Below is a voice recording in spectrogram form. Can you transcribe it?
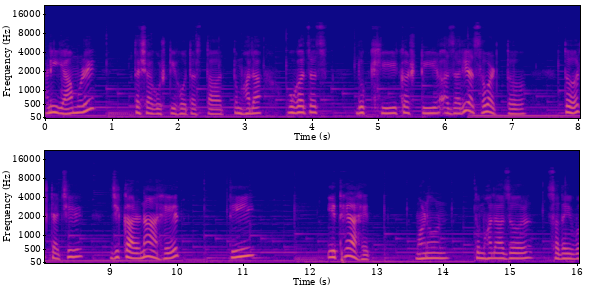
आणि यामुळे तशा गोष्टी होत असतात. तुम्हाला उगाच दुःखी कष्टी आजारी असं वाटतं. तर त्याची जी कारणं आहेत ती इथे आहेत. म्हणून तुम्हाला जर सदैव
